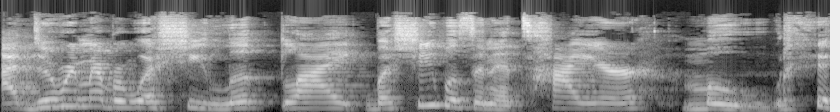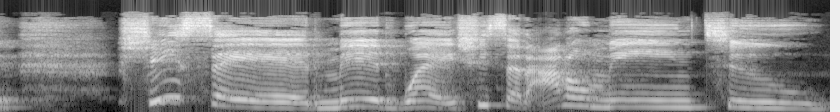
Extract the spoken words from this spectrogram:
I do remember what she looked like, but she was an entire mood. she said midway, she said, I don't mean to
